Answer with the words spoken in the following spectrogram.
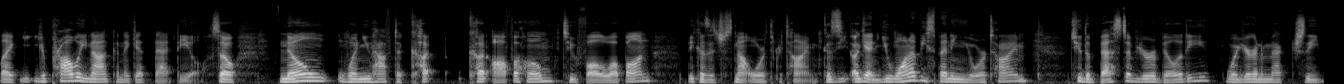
Like you're probably not going to get that deal. So know when you have to cut cut off a home to follow up on because it's just not worth your time. Because again, you want to be spending your time to the best of your ability where you're going to actually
